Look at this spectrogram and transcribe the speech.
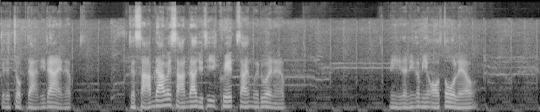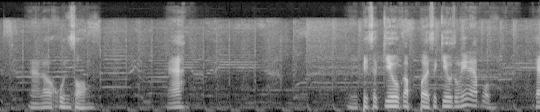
ก็จะจบด่านนี้ได้นะครับ จะสามดาวไม่สามดาวอยู่ที่เควสซ้ายมือด้วยนะครับ นี่ตอนนี้ก็มีออโต้แล้วนะแล้วคูณสองนะนี่ปิดสกิลกับเปิดสกิลตรงนี้นะครับผม แพ้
